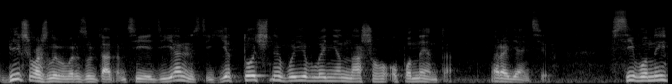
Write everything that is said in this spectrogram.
Більш важливим результатом цієї діяльності є точне виявлення нашого опонента радянців. Всі вони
